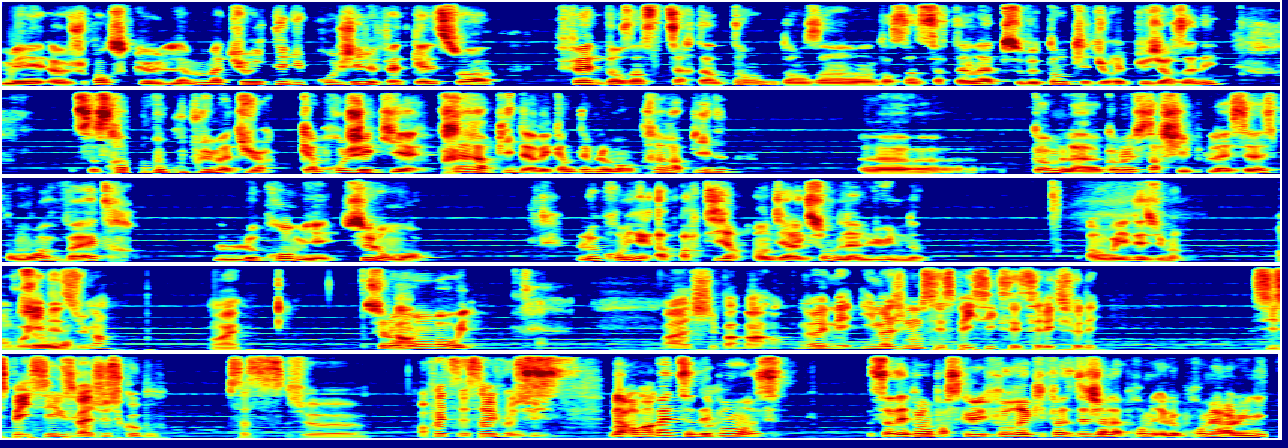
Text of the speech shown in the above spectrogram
Mais euh, je pense que la maturité du projet le fait qu'elle soit faite dans un certain temps dans un dans un certain laps de temps qui a duré plusieurs années ce sera beaucoup plus mature qu'un projet qui est très rapide avec un développement très rapide euh, comme la comme le Starship. La SLS pour moi va être le premier, selon moi, le premier à partir en direction de la Lune, à envoyer des humains. Envoyer des humains? Ouais. Selon bah. moi, oui. Ouais, je sais pas. Bah, mais imaginons si SpaceX est sélectionné. Si SpaceX va jusqu'au bout. Ça, je... En fait, c'est ça que je me suis dit. Bah, en fait, ça dépend. Ça dépend parce qu'il faudrait qu'il fasse déjà la première, le premier alunissage.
